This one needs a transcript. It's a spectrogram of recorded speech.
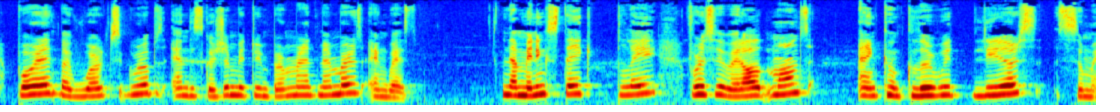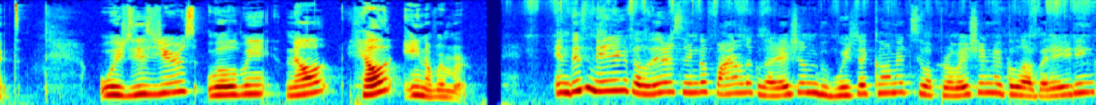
supported by works groups and discussion between permanent members and guests. The meetings take place for several months and conclude with Leaders Summit, which this year will be held in November. In this meeting, the leaders sing a final declaration with which they commit to approbation and collaborating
